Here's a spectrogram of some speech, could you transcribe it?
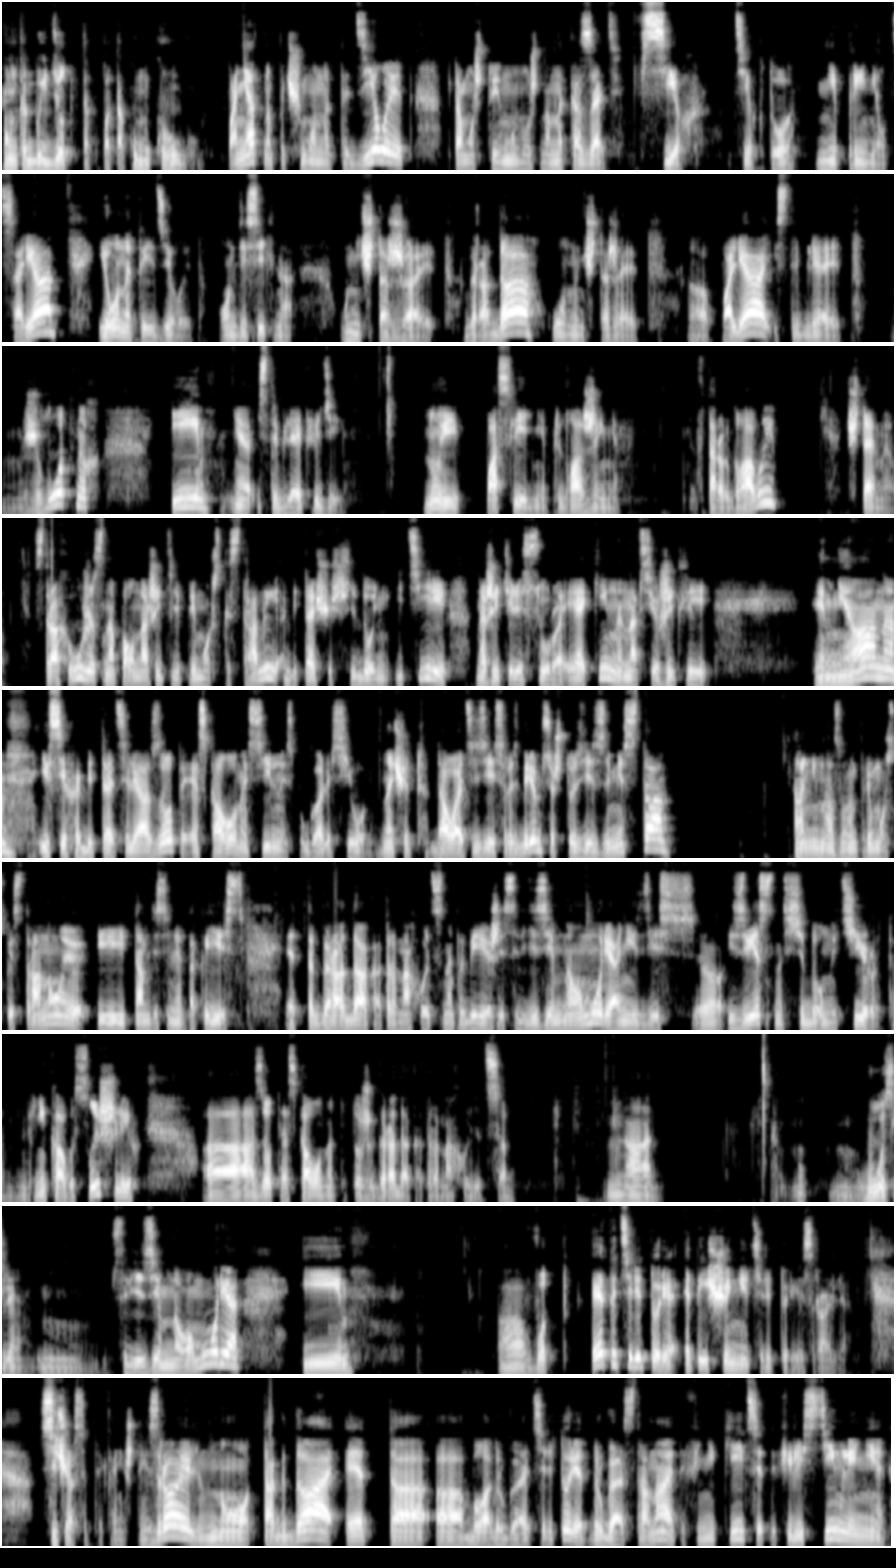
он как бы идет так, по такому кругу. Понятно, почему он это делает, потому что ему нужно наказать всех тех, кто не принял царя, и он это и делает. Он действительно уничтожает города, он уничтожает э, поля, истребляет животных и э, истребляет людей. Ну и последнее предложение второй главы, читаем его. Страх и ужас напал на жителей Приморской страны, обитающих в Сидоне и Тире, на жителей Сура и Акины, на всех жителей Эмниана и всех обитателей Азота Эскалона сильно испугались его. Значит, давайте здесь разберемся, что здесь за места. Они названы Приморской страной, и там действительно так и есть. Это города, которые находятся на побережье Средиземного моря. Они здесь э, известны, Сидон и Тир. Это, наверняка вы слышали их. А, Азот и Аскалон это тоже города, которые находятся на, ну, возле Средиземного моря. И а, вот эта территория, это еще не территория Израиля. Сейчас это, конечно, Израиль, но тогда это а, была другая территория, это другая страна, это финикийцы, это филистимляне,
